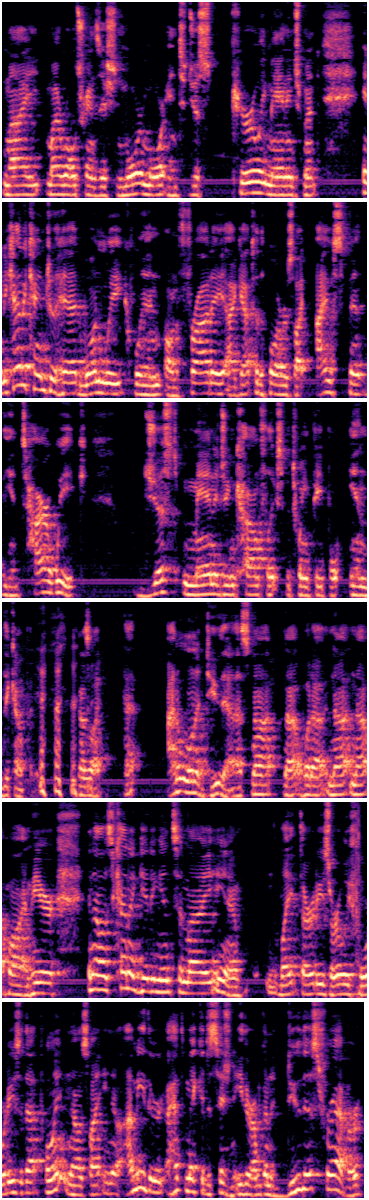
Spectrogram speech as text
my my role transitioned more and more into just purely management. And it kind of came to a head one week when on Friday I got to the point where I was like, I've spent the entire week just managing conflicts between people in the company. I was like, that I don't want to do that. That's not not what I not not why I'm here. And I was kind of getting into my you know late 30s, early 40s at that point, and I was like, you know, I'm either I have to make a decision. Either I'm going to do this forever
